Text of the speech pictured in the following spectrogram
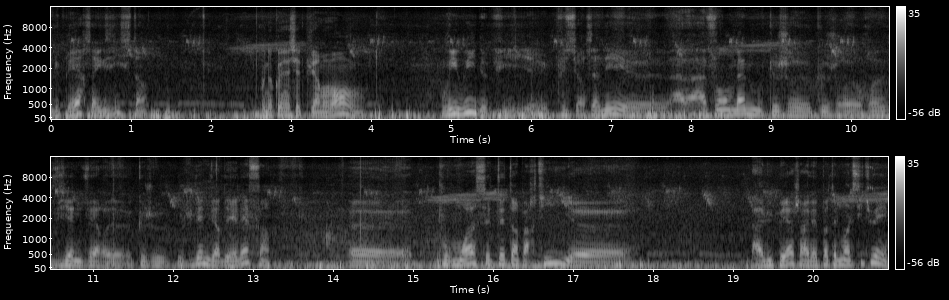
l'UPR ça existe. Hein. Vous nous connaissiez depuis un moment oui, oui, depuis euh, plusieurs années, euh, avant même que je, je revienne vers, euh, que je, vienne vers DLF. Hein. pour moi, c'était un parti. Bah, L'UPA, j'arrivais pas tellement à le situer.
